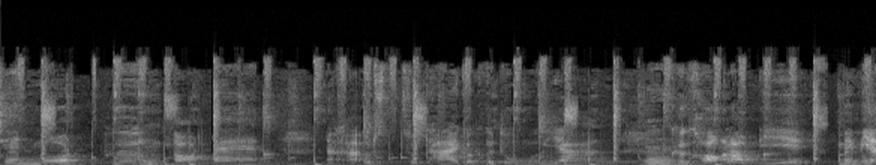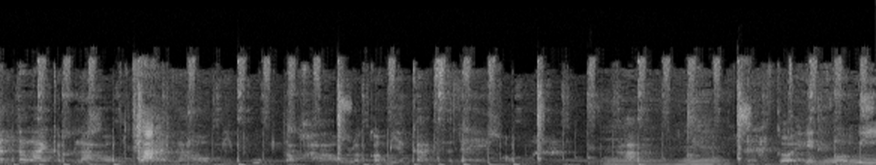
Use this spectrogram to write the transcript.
เช่นมดผึ้งต่อแตนนะคะอุสุดท้ายก็คือถุงมือยางอืมคือของเหล่านี้ไม่มีอันตรายกับเราค่ะแต่เรามีภูมิต่อเขาแล้วก็มีอาการแสดงออกมา ค่ะอืมอะก็เห็นว่ามี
